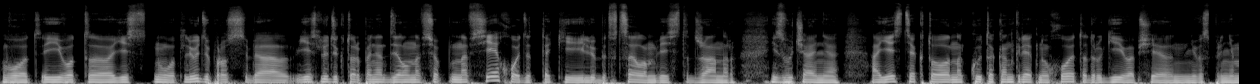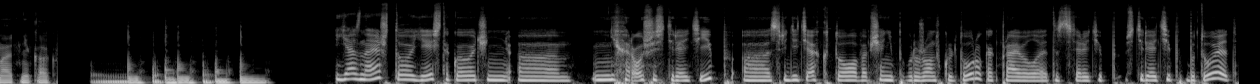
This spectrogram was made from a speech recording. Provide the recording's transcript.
Вот. И вот э, есть, ну вот люди просто себя... Есть люди, которые, понятное дело, на все, на все ходят такие и любят в целом весь этот жанр и звучание. А есть те, кто на какую-то конкретную ходит, а другие вообще не воспринимают никак. Я знаю, что есть такой очень э, нехороший стереотип э, среди тех, кто вообще не погружен в культуру, как правило, этот стереотип, стереотип бытует.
